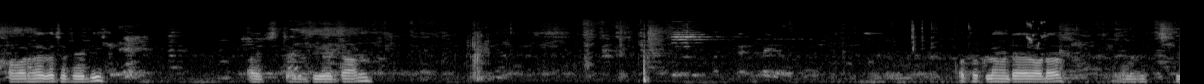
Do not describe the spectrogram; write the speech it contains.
খাবার হয়ে গেছে রেডি দিয়ে ডান কত কিলোমিটার অর্ডার বলে দিচ্ছি।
